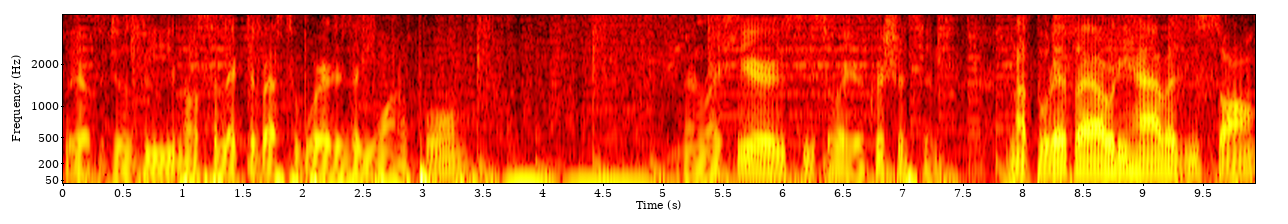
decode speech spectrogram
So you have to just be, you know, selective as to where it is that you want to pull. And right here, you see, so right here, Christensen. Natureza I already have, as you saw.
